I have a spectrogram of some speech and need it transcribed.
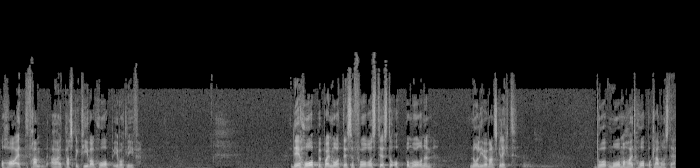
å ha et, frem, ha et perspektiv av håp i vårt liv. Det er håpet på en måte som får oss til å stå opp om morgenen når livet er vanskelig. Da må vi ha et håp å klamre oss til.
